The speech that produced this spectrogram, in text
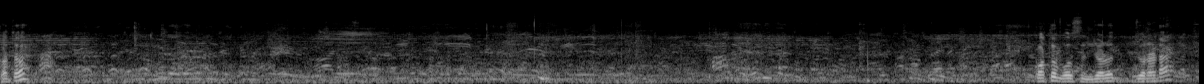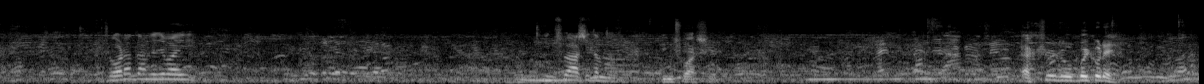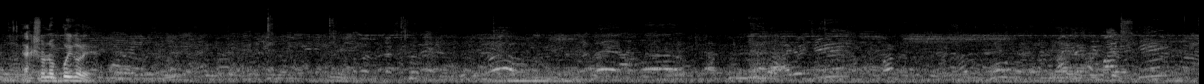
কত? কত বলছেন জোড়া জোড়াটা? জোড়ার দাম দিয়েছে ভাই আশি দাম তিনশো আশি। একশো নব্বই করে। একশো নব্বই করে।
